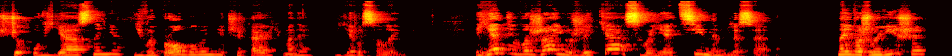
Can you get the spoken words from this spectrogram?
що ув'язнення і випробування чекають мене в Єрусалимі. Я не вважаю життя своє цінним для себе. Найважливіше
